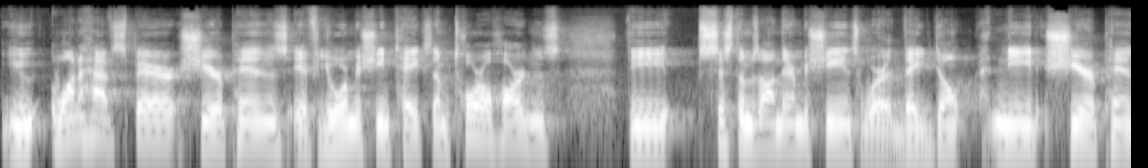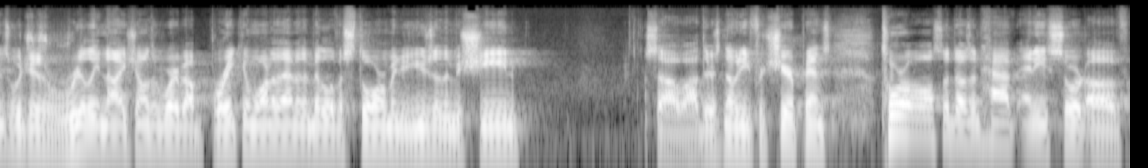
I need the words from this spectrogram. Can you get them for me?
you want to have spare shear pins if your machine takes them. Toro hardens the systems on their machines where they don't need shear pins, which is really nice. You don't have to worry about breaking one of them in the middle of a storm when you're using the machine. So uh, there's no need for shear pins. Toro also doesn't have any sort of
